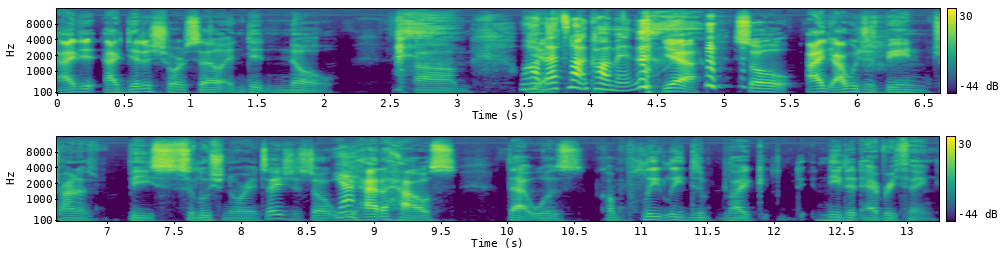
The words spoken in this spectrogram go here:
I did I did a short sale and didn't know. Um, wow, yeah. that's not common. yeah. So I, I was just being trying to be solution orientation. So Yeah. we had a house that was completely de- like needed everything,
